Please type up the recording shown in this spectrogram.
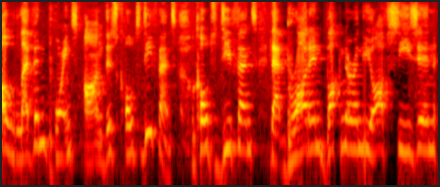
11 points on this Colts defense. A Colts defense that brought in Buckner in the offseason,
